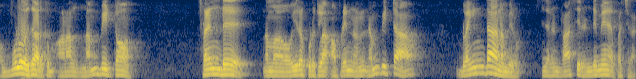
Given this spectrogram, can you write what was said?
அவ்வளோ இதாக இருக்கும். ஆனால் நம்பிட்டோம். ஃப்ரெண்டு நம்ம உயிரை கொடுக்கலாம் அப்படின்னு நம்பிட்டா பிளைண்டாக நம்பிடும் இந்த ரெண்டு ராசி ரெண்டுமே பிரச்சனை.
